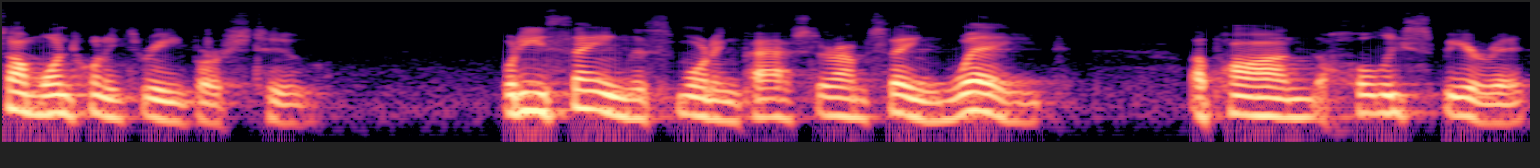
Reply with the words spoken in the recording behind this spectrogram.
Psalm 123, verse 2. What are you saying this morning, Pastor? I'm saying, wait upon the Holy Spirit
